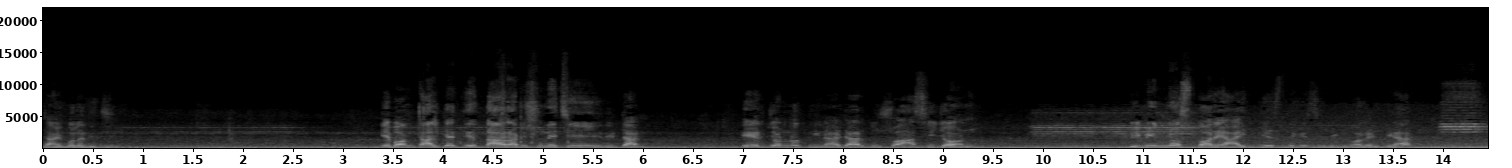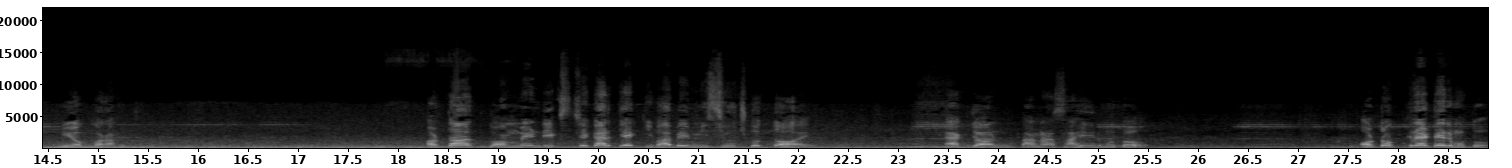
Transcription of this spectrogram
আমি বলে দিচ্ছি। এবং কালকে তার আমি শুনেছি রিটার্ন এর জন্য তিন হাজার দুশো আশি জন বিভিন্ন স্তরে আইপিএস থেকে সিভিক ভলেন্টিয়ার নিয়োগ করা হয়েছে। অর্থাৎ গভর্নমেন্ট এক্সচেকারকে কীভাবে মিসইউজ করতে হয়, একজন তানাশাহির মতো অটোক্র্যাটের মতো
